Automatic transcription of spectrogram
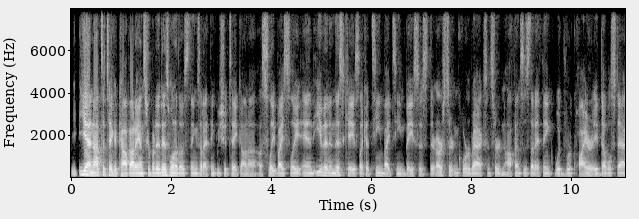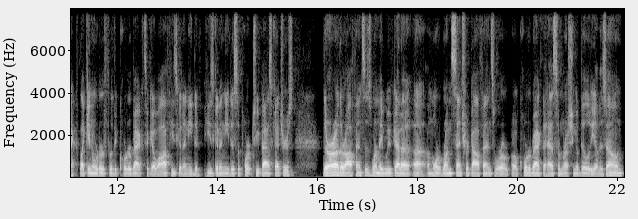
Yeah, not to take a cop out answer, but it is one of those things that I think we should take on a, a, slate by slate. And even in this case, like a team by team basis, there are certain quarterbacks and certain offenses that I think would require a double stack. Like in order for the quarterback to go off, he's gonna need to he's gonna need to support two pass catchers. There are other offenses where maybe we've got a, a, a more run centric offense or a, a quarterback that has some rushing ability of his own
